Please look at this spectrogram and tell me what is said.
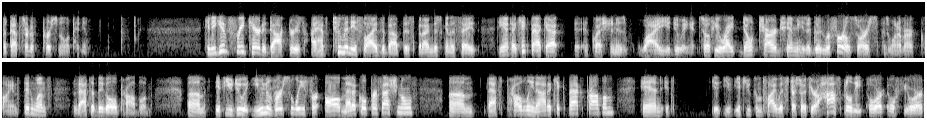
But that's sort of personal opinion. Can you give free care to doctors? I have too many slides about this, but I'm just going to say the anti-kickback question is why are you doing it? So if you write, don't charge him, he's a good referral source, as one of our clients did once, that's a big old problem. Um, if you do it universally for all medical professionals, um, that's probably not a kickback problem, and it's if you comply with so if you're a hospital or, or if you're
